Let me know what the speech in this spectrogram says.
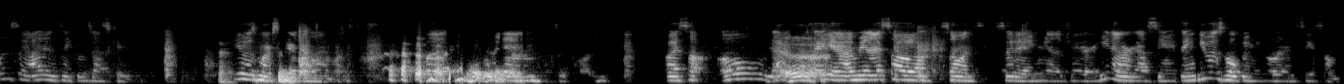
Honestly, I didn't think it was that scary. He was more scared than I was. But um, I saw, oh, that, Yeah. okay, yeah. I mean, I saw someone sitting in a chair. He never got to see anything. He was hoping to go in and see something.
